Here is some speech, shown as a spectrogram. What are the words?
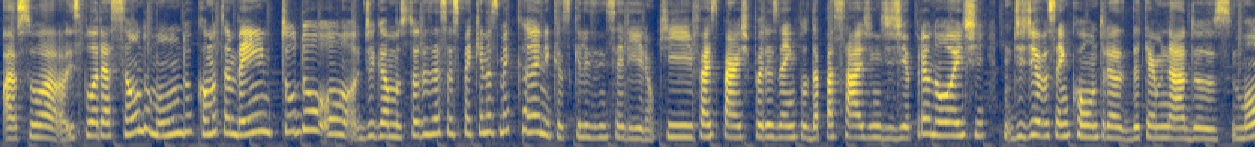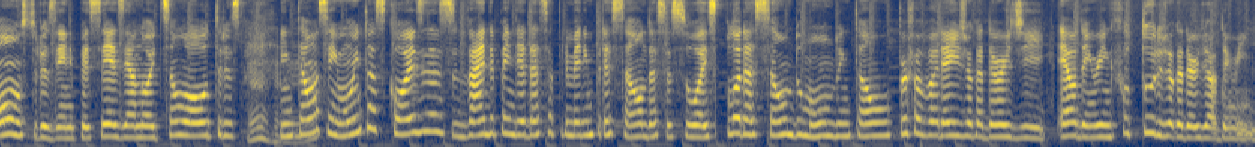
a sua exploração do mundo, como também tudo, digamos, todas essas pequenas mecânicas que eles inseriram, que faz parte, por exemplo, da passagem de dia para noite. De dia você encontra determinados monstros e NPCs e à noite são outros. Uhum. Então, assim, muitas coisas vai depender dessa primeira impressão, dessa sua exploração do mundo. Então, por favor, aí, jogador de Elden Ring, futuro jogador de Elden Ring,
